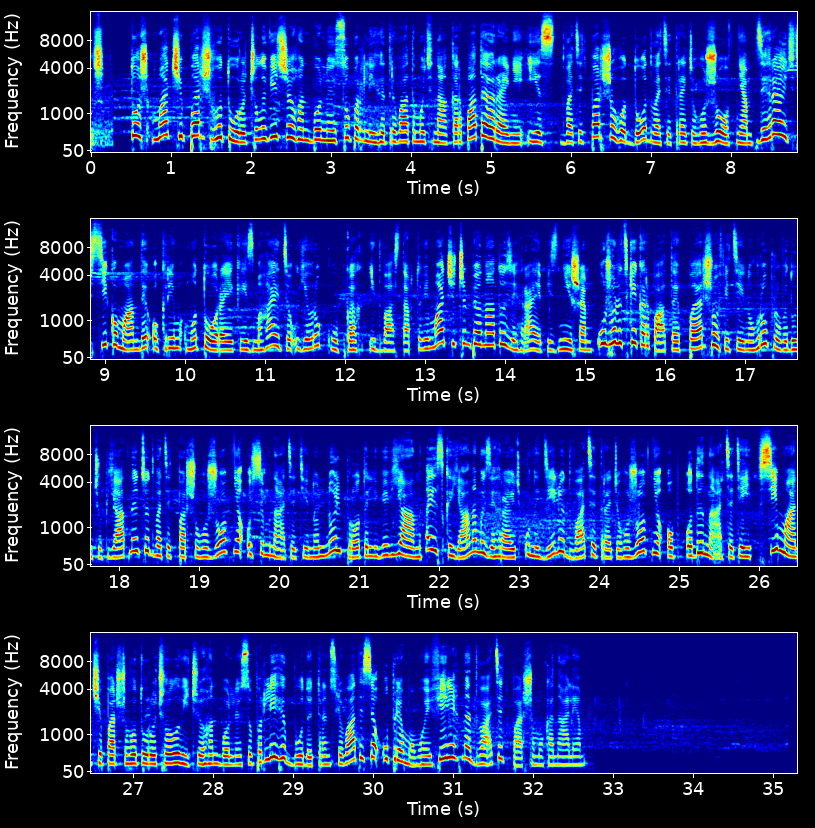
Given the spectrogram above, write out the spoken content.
Тож матчі першого туру чоловічої гандбольної суперліги триватимуть на Карпати Арені із 21 до 23 жовтня. Зіграють всі команди, окрім мотора, який змагається у Єврокубках. І два стартові матчі чемпіонату зіграє пізніше. Ужгородські Карпати першу офіційну гру проведуть у п'ятницю, 21 жовтня о 17.00 проти львів'ян. А із киянами зіграють у неділю, 23 жовтня об 11.00. Всі матчі першого туру чоловічої гандбольної суперліги будуть транслюватися у прямому ефірі на 21 каналі.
